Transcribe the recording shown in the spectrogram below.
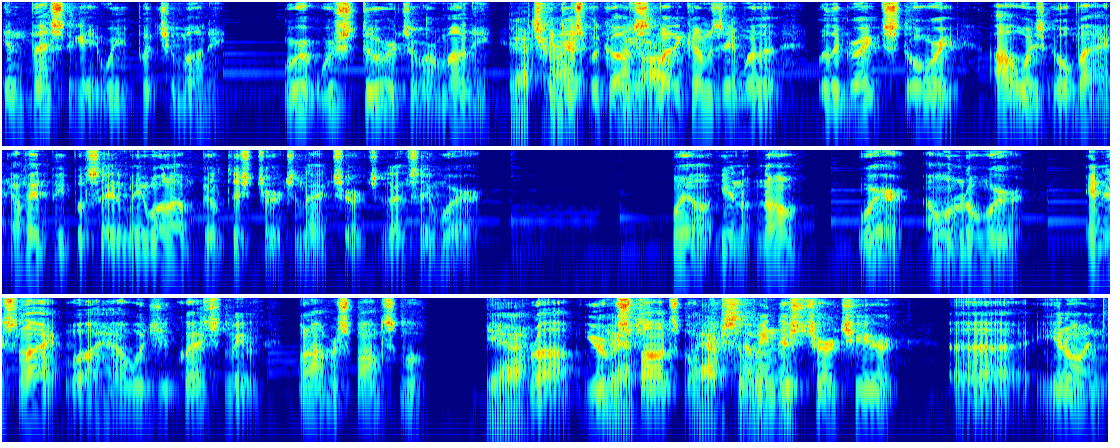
investigate where you put your money. We're, we're stewards of our money. That's and right. just because We are. somebody comes in with a with a great story, I always go back. I've had people say to me, "Well, I've built this church and that church," and I'd say, "Where?" Well, you know, no, where? I want to know where. And it's like, well, how would you question me? Well, I'm responsible, Yeah. Rob. You're Yes, responsible. absolutely. I mean, this church here, uh, you know, and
